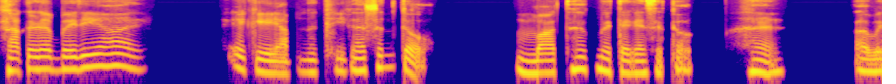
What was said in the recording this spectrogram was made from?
সকালে বেরিয়ে আয়। একে আপনি ঠিক আছেন তো? মাথা মেতে গেছে তো? হ্যাঁ আমি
